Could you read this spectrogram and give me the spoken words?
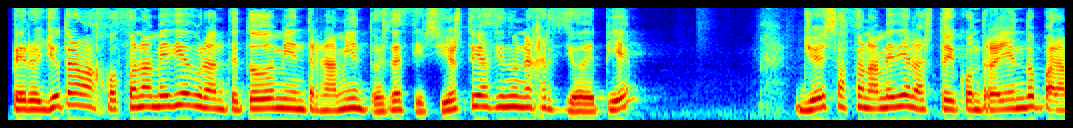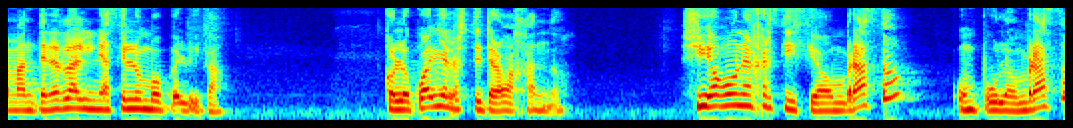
Pero yo trabajo zona media durante todo mi entrenamiento. Es decir, si yo estoy haciendo un ejercicio de pie, yo esa zona media la estoy contrayendo para mantener la alineación lumbopélvica. Con lo cual ya la estoy trabajando. Si yo hago un ejercicio a un brazo, un pulo en brazo,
